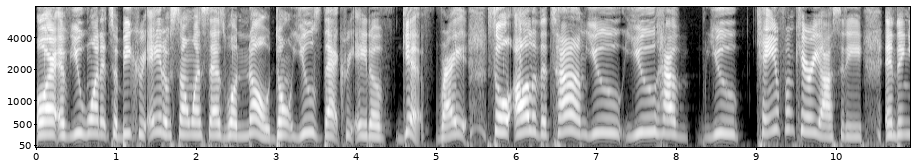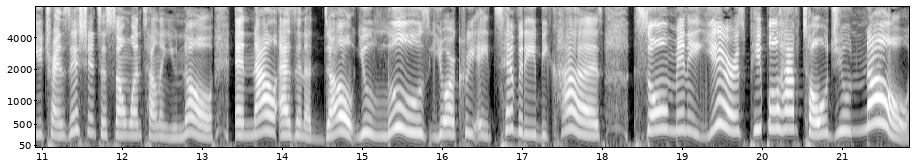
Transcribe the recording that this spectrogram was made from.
Or if you want it to be creative, someone says, well, no, don't use that creative gift, right? So all of the time you you have you came from curiosity and then you transition to someone telling you no and now as an adult you lose your creativity because so many years people have told you no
